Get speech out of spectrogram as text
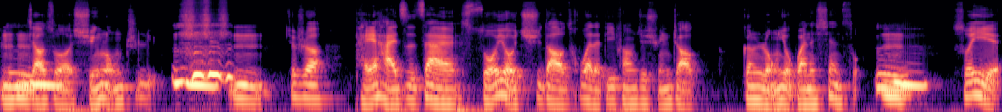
嗯叫做寻龙之旅。嗯，就是说陪孩子在所有去到户外的地方去寻找跟龙有关的线索。嗯，所以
